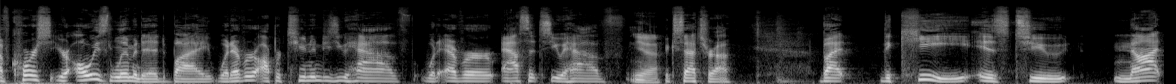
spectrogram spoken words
Of course, you're always limited by whatever opportunities you have, whatever assets you have, yeah, etc. But the key is to not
